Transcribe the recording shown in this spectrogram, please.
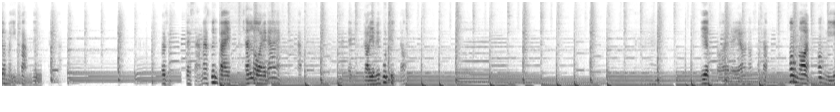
ชื่อมมาอีกฝั่งหนึ่งนะครับก็จะจะสามารถขึ้นไปชั้นลอยได้ครับแต่เรายังไม่พูดถึงเนาะเรียบร้อยแล้วเนาะสำหรับห้องนอนห้องนี้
